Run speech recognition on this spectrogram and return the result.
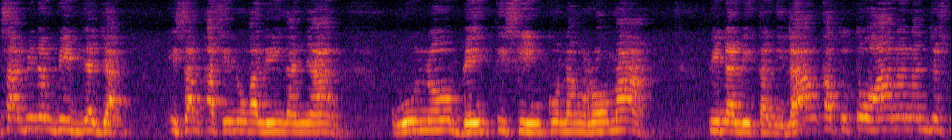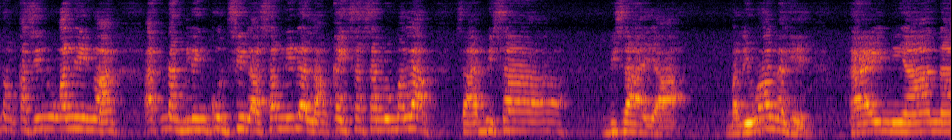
Sabi ng Biblia dyan, isang kasinungalingan yan. 1.25 ng Roma. Pinalitan nila ang katotohanan ng Diyos ng kasinungalingan at naglingkod sila sa nilalang kaysa sa lumalang. Sabi sa Bisaya, maliwanag eh, kay niya na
